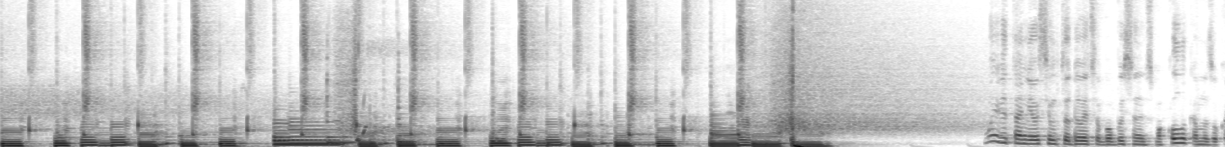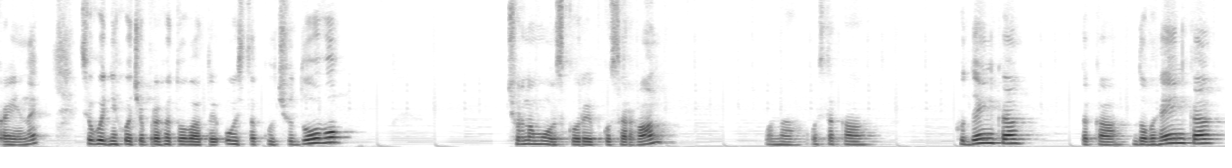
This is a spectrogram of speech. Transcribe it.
Мої вітання усім, хто дивиться бабусями смаколиками з України. Сьогодні хочу приготувати ось таку чудову чорноморську рибку сарган. Вона ось така худенька, така довгенька,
